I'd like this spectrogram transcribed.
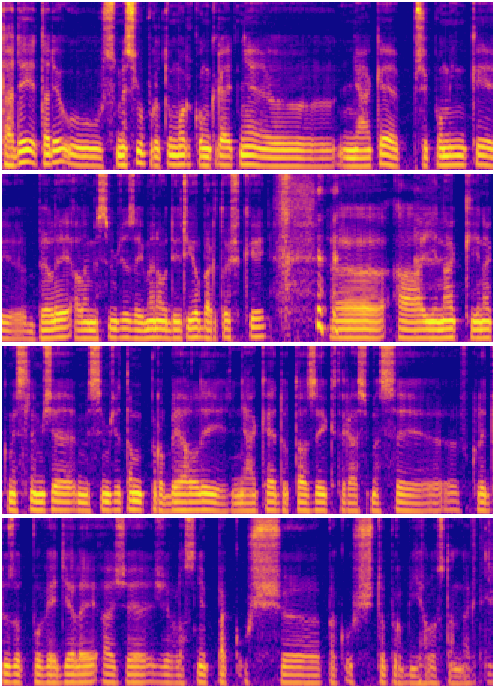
Tady, tady u smyslu pro tumor konkrétně uh, nějaké připomínky byly, ale myslím, že zejména od Jiřího Bartošky. uh, a jinak, jinak myslím, že, myslím, že tam proběhly nějaké dotazy, které jsme si eh, v klidu zodpověděli a že, že vlastně pak už, pak už to probíhalo standardně.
